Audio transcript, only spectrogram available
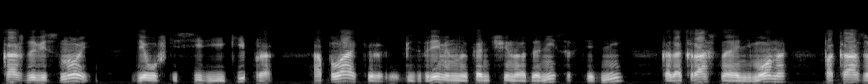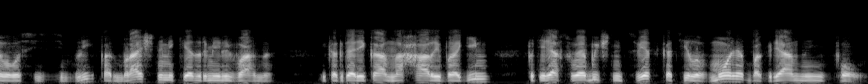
Каждой весной девушки Сирии и Кипра оплакивали безвременную кончину Адониса в те дни, когда красная анимона показывалась из земли под мрачными кедрами Ливана, и когда река Нахар-Ибрагим потеряв свой обычный цвет, катила в море багряные волны.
